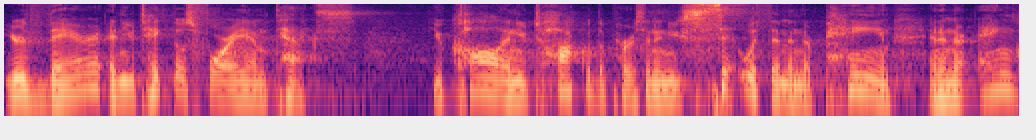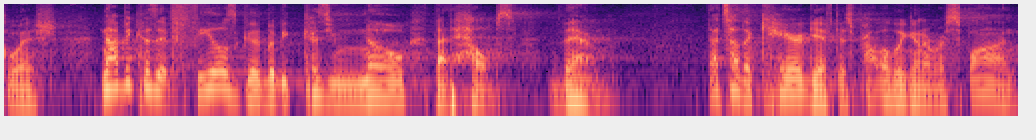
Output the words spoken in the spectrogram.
You're there and you take those 4 a.m. texts. You call and you talk with the person and you sit with them in their pain and in their anguish. Not because it feels good, but because you know that helps them. That's how the care gift is probably going to respond.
